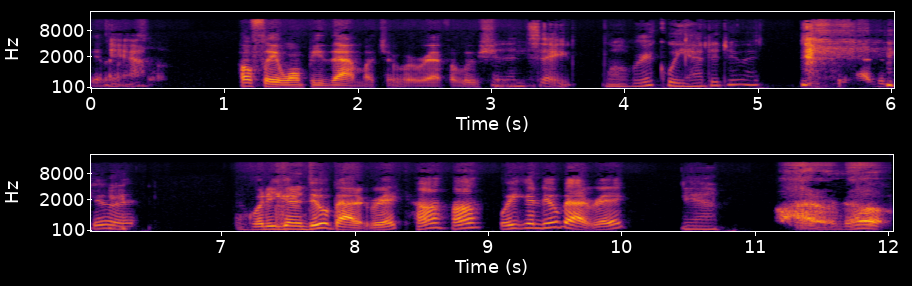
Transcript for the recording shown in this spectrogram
You know. Yeah. so. Hopefully, it won't be that much of a and revolution. then say, "Well, Rick, we had to do it." We had to do it. What are you going to do about it, Rick? Huh? Huh? What are you going to do about it, Rick? Yeah, I don't know.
